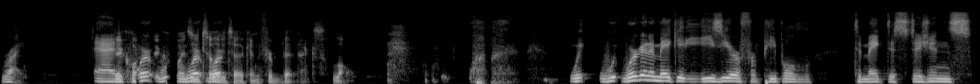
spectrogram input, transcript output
Right. And Bitcoin, we're, Bitcoin's we're, utility we're, token for BitMEX. Lol. we, we're going to make it easier for people to make decisions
